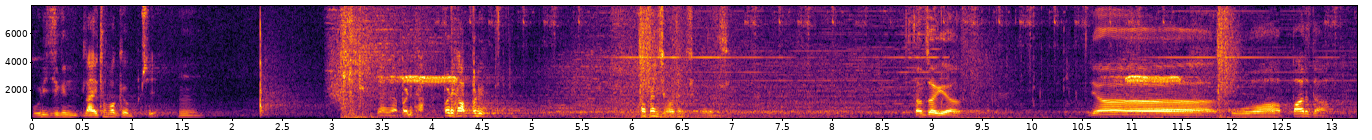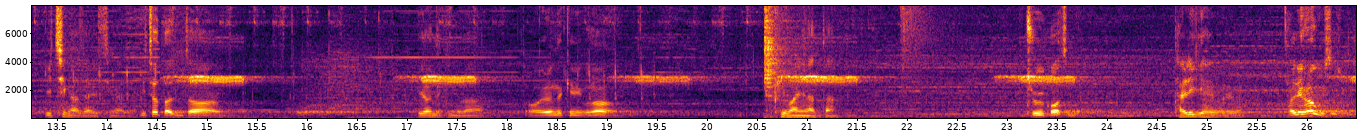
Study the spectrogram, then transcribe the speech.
우리 지금 라이터밖에 없지. 응 야 야 빨리 가 빨리 가 빨리. 화장실 화장실 화장실. 깜짝이야. 야. 우와 빠르다. 2층 가자 2층 가자. 미쳤다 진짜. 이런 느낌이구나. 어 이런 느낌이구나. 피 많이 났다. 죽을 것 같은데. 달리기 해버려 달리기 하고 있어 지금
